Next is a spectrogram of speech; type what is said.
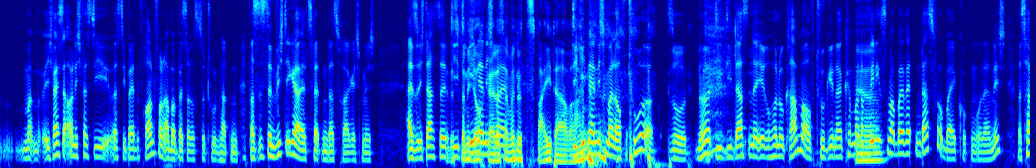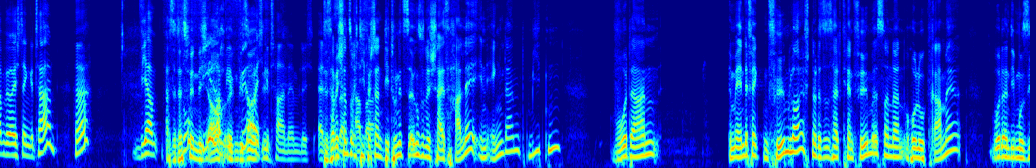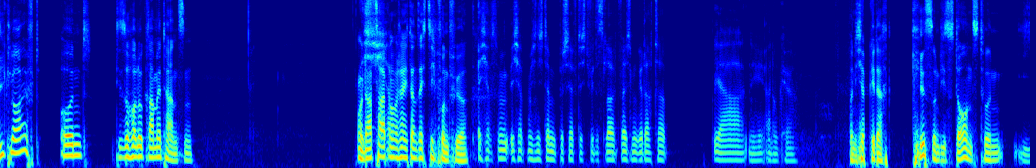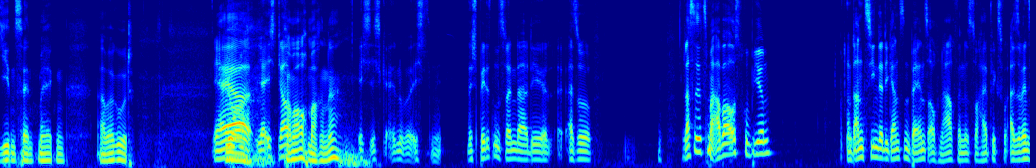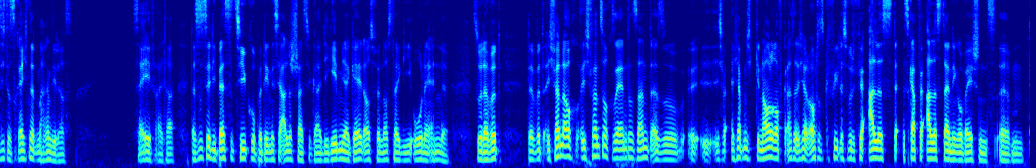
ich weiß ja auch nicht, was die, was die beiden Frauen von aber Besseres zu tun hatten. Was ist denn wichtiger als Wetten, das frage ich mich. Also ich dachte, das die, die gehen ja nicht geil, mal. einfach nur zwei da waren. Die gehen ja nicht mal auf Tour. So, ne? Die, die lassen da ihre Hologramme auf Tour gehen. Da können wir Ja. doch wenigstens mal bei Wetten das vorbeigucken, oder nicht? Was haben wir euch denn getan? Hä? Wir haben Also das so finde ich auch irgendwie für so- euch getan, nämlich. Das habe ich schon so richtig verstanden. Die tun jetzt irgend so eine scheiß Halle in England mieten, wo dann im Endeffekt ein Film läuft, nur dass es halt kein Film ist, sondern Hologramme, wo dann die Musik läuft und diese Hologramme tanzen. Und da Ich zahlt man hab- wahrscheinlich dann 60 Pfund für. Ich habe ich hab mich nicht damit beschäftigt, wie das läuft, weil ich mir gedacht habe, ja, nee, I don't care. Und ich habe gedacht, Kiss und die Stones tun jeden Cent melken. Aber gut, Ja, Ja, ja, ich kann glaube, man auch machen, ne? ich, ich, ich, spätestens wenn da die, also, lass es jetzt mal aber ausprobieren und dann ziehen da die ganzen Bands auch nach, wenn es so halbwegs, also wenn sich das rechnet, machen die das. Safe, Alter. Das ist ja die beste Zielgruppe, denen ist ja alles scheißegal. Die geben ja Geld aus für Nostalgie ohne Ende. So, da wird, da wird, ich fand auch, ich fand es auch sehr interessant, also äh, ich, ich habe nicht genau darauf geachtet, ich hatte auch das Gefühl, es würde für alles, es gab für alle Standing Ovations ähm,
